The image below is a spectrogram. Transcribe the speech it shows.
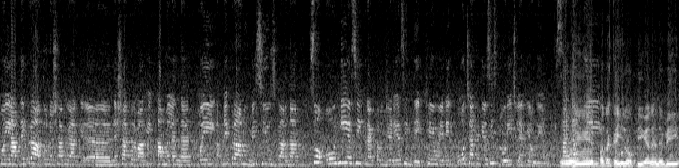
ਕੋਈ ਆਪਦੇ ਭਰਾ ਤੋਂ ਨਸ਼ਾ ਕਰਾ ਕੇ ਅਹ, ਨਸ਼ਾ ਕਰਵਾ ਕੇ ਕੰਮ ਲੈਂਦਾ ਹੈ, ਕੋਈ ਆਪਣੇ ਭਰਾ ਨੂੰ ਮਿਸਯੂਜ਼ ਕਰਦਾ। ਸੋ ਉਹੀ ਅਸੀਂ ਕਰੈਕਟਰ ਜਿਹੜੇ ਅਸੀਂ ਦੇਖੇ ਹੋਏ ਨੇ ਉਹ ਚੱਕ ਕੇ ਅਸੀਂ ਸਟੋਰੀ 'ਚ ਲੈ ਕੇ ਆਉਂਦੇ ਹਾਂ। ਸਾਡਾ ਉਹੀ ਕੋਈ ਪਤਾ ਕਈ ਲੋਕ ਕੀ ਕਹਿੰਦੇ ਨੇ ਵੀ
